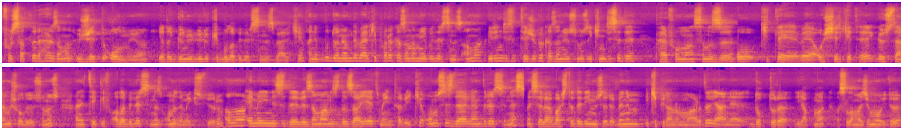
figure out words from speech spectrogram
fırsatları her zaman ücretli olmuyor. Ya da gönüllülük bulabilirsiniz belki. Hani bu dönemde belki para kazanamayabilirsiniz ama birincisi tecrübe kazanıyorsunuz. ikincisi de performansınızı o kitleye veya o şirkete göstermiş oluyorsunuz. Hani teklif alabilirsiniz onu demek istiyorum. Ama emeğinizi de ve zamanınızı da zayi etmeyin tabii ki. Onu siz değerlendirirsiniz. Mesela başta dediğim üzere benim iki planım vardı. Yani doktora yapmak asıl amacım oydu.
